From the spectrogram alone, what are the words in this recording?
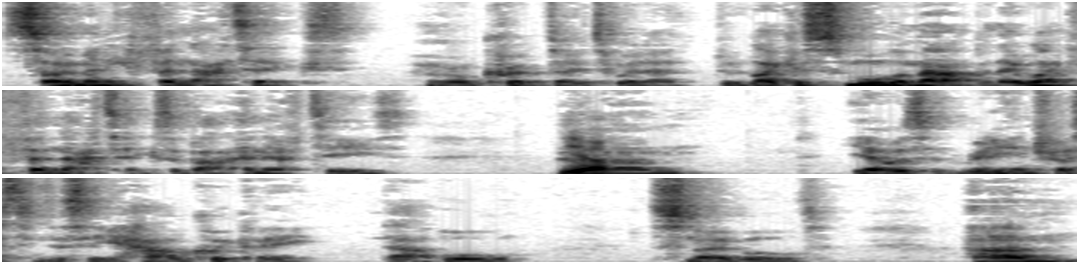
so many fanatics on crypto Twitter, like a small amount, but they were like fanatics about NFTs. Yeah. Um, yeah, it was really interesting to see how quickly that all snowballed. Um,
